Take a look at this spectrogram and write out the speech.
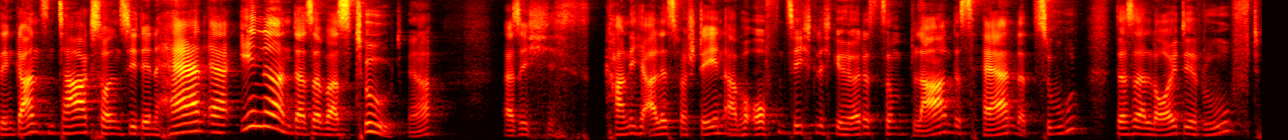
den ganzen Tag sollen sie den Herrn erinnern, dass er was tut. Ja? Also ich kann nicht alles verstehen, aber offensichtlich gehört es zum Plan des Herrn dazu, dass er Leute ruft,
